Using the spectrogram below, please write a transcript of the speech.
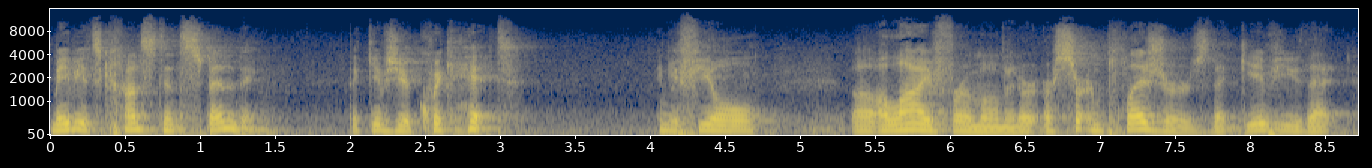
Maybe it's constant spending that gives you a quick hit and you feel uh, alive for a moment, or, or certain pleasures that give you that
